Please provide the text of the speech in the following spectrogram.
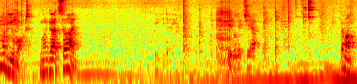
What do you want? You want to go outside? Bet you do. Let you out. Come on.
